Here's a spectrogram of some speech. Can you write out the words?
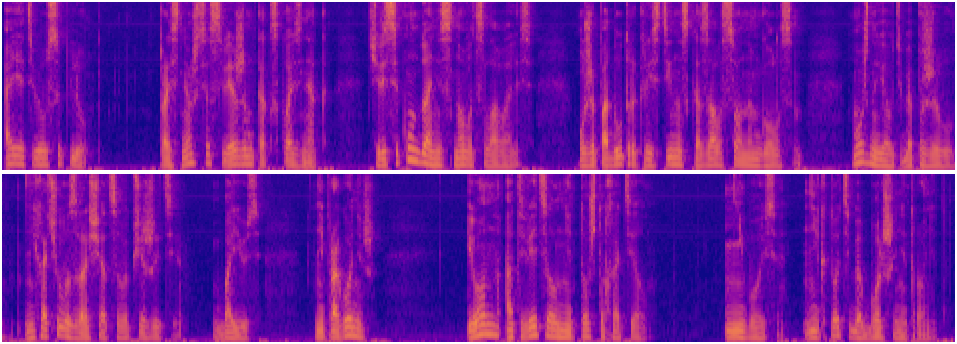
а я тебя усыплю. Проснешься свежим, как сквозняк». Через секунду они снова целовались. Уже под утро Кристина сказала сонным голосом. «Можно я у тебя поживу? Не хочу возвращаться в общежитие. Боюсь». Не прогонишь?» И он ответил не то, что хотел. «Не бойся, никто тебя больше не тронет».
